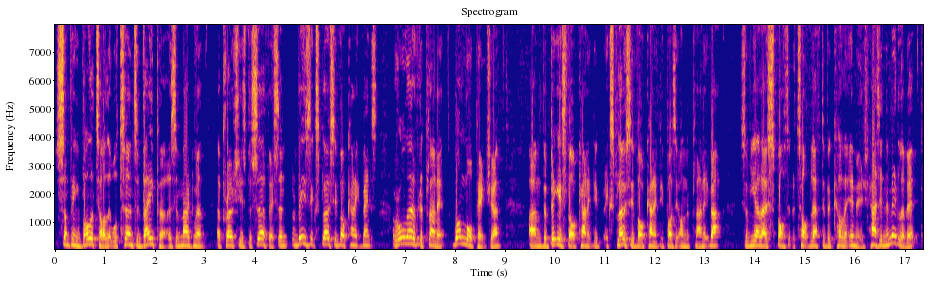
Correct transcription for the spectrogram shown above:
something volatile that will turn to vapor as the magma approaches the surface. And these explosive volcanic vents are all over the planet. One more picture. Um, the biggest volcanic, explosive volcanic deposit on the planet, that sort of yellow spot at the top left of the colour image, has in the middle of it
